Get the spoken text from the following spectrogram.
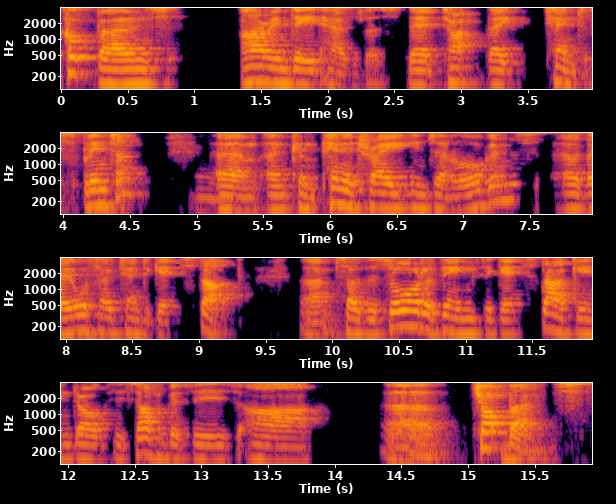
cook bones are indeed hazardous. They they tend to splinter Mm. um, and can penetrate internal organs. Uh, they also tend to get stuck. Um, so the sort of things that get stuck in dogs' esophaguses are uh, chop bones,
